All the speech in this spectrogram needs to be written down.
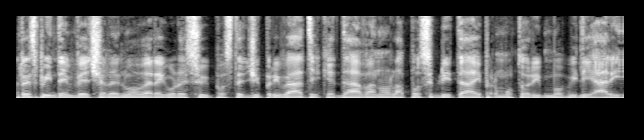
Respinte invece le nuove regole sui posteggi privati che davano la possibilità ai promotori immobiliari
